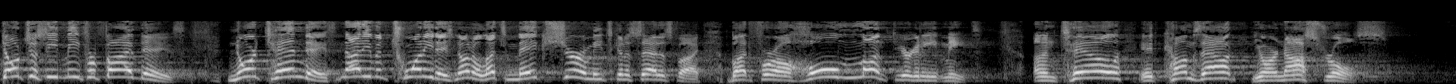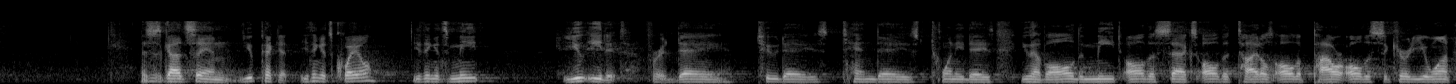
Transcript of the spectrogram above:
Don't just eat meat for five days. Nor ten days. Not even twenty days. No, no. Let's make sure meat's going to satisfy. But for a whole month, you're going to eat meat. Until it comes out your nostrils. This is God saying, you pick it. You think it's quail? You think it's meat? You eat it for a day, two days, 10 days, 20 days. You have all the meat, all the sex, all the titles, all the power, all the security you want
